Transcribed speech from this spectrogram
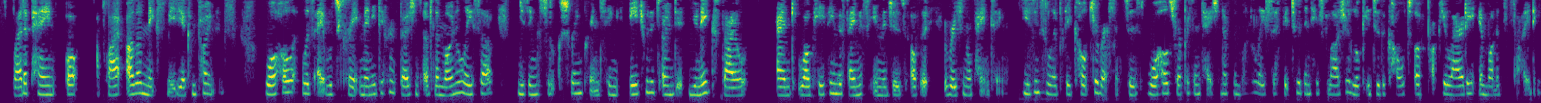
splatter paint, or apply other mixed media components. Warhol was able to create many different versions of the Mona Lisa using silkscreen printing, each with its own unique style and while keeping the famous images of the original painting. Using celebrity culture references, Warhol's representation of the Mona Lisa fits within his larger look into the cult of popularity in modern society.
